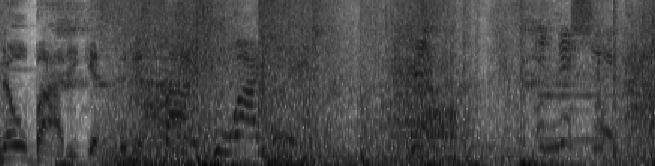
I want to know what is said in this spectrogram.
Nobody gets to decide who I am! Initiate!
